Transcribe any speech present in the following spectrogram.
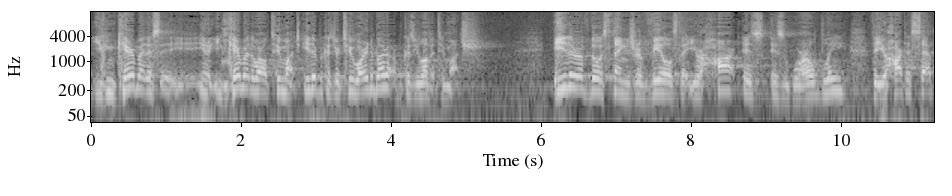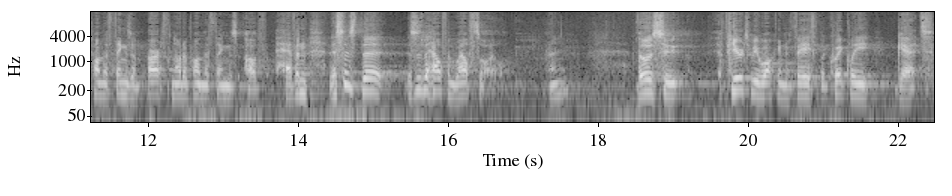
you can care about this, you know, you can care about the world too much, either because you're too worried about it or because you love it too much. Either of those things reveals that your heart is, is worldly, that your heart is set upon the things of earth, not upon the things of heaven. This is the, this is the health and wealth soil. Right? Those who appear to be walking in faith but quickly get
